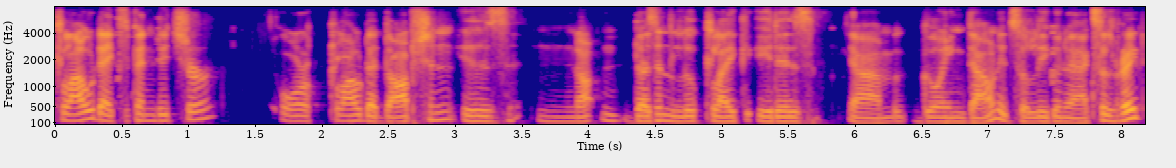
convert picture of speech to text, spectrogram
cloud expenditure or cloud adoption is not doesn't look like it is um, going down. It's only going to accelerate.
